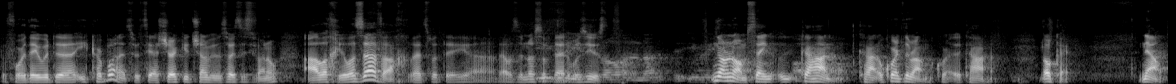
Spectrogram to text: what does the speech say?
before they would uh, eat karbonis. So it's say asher kitchan v'misoyis ala chila zavach. That's what they. Uh, that was the nusach that was used. Even if it's not- even if No, no, no. I'm saying uh, kahanim, kahanim, according to the Ram, kahanim. Okay. Now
